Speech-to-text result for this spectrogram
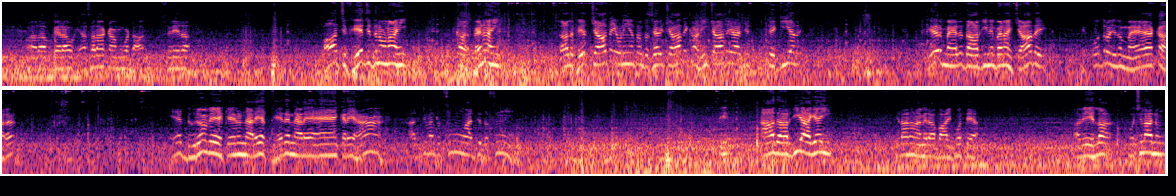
ਆਲਾ ਵਗੈਰਾ ਹੋ ਗਿਆ, ਸਾਰਾ ਕੰਮ ਵੱਡਾ ਸਿਰੇ ਦਾ। ਬਾਅਦ ਚ ਫੇਰ ਜਿੱਦਣ ਆਉਣਾ ਸੀ, ਘਰ ਬਹਿਣਾ ਸੀ ਕੱਲ ਫੇਰ ਚਾਹ ਤੇ ਆਉਣੀ ਆ, ਤੁਹਾਨੂੰ ਦੱਸਿਆ ਵੀ ਚਾਹ ਤੇ ਕਹਾਣੀ, ਚਾਹ ਤੇ ਅੱਜ ਟੇਕੀ ਆ ਤੇ। ਫੇਰ ਮੈਂ ਤੇ ਦਾਰ ਜੀ ਨੇ ਬਹਿਣਾ ਸੀ ਚਾਹ ਤੇ ਤੇ ਉਧਰੋਂ ਜਦੋਂ ਮੈਂ ਆਇਆ ਘਰ, ਇਹ ਦੂਰੋਂ ਵੇਖ ਕੇ ਇਹਨੂੰ ਨਾਲੇ ਹੱਥੇ ਤੇ ਨਾਲੇ ਐ ਕਰੇ, ਹਾਂ, ਅੱਜ ਮੈਂ ਦੱਸੂ, ਅੱਜ ਦੱਸੂ। ਤੇ ਆਦਾਰ ਜੀ ਆ ਗਿਆ ਜੀ। ਜਿਹੜਾ ਨਾ ਮੇਰਾ ਬਾਜਪੁੱਤ ਆ। ਆ ਵੇਖ ਲਾ, ਪੁੱਛ ਲਾ ਨੂੰ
